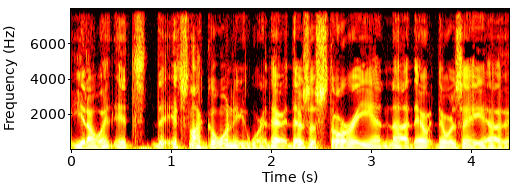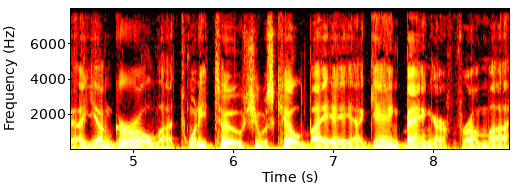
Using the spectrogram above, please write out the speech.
you know, it, it's it's not going anywhere. There, there's a story, and uh, there there was a a young girl, uh, 22. She was killed by a, a gangbanger from uh,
